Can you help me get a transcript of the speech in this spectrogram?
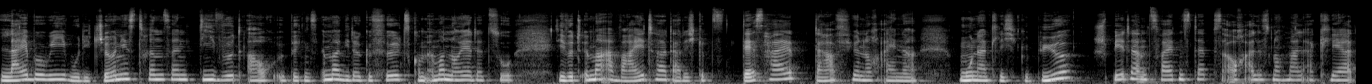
Library, wo die Journeys drin sind. Die wird auch übrigens immer wieder gefüllt. Es kommen immer neue dazu. Die wird immer erweitert. Dadurch gibt es deshalb dafür noch eine monatliche Gebühr. Später im zweiten Step ist auch alles nochmal erklärt.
